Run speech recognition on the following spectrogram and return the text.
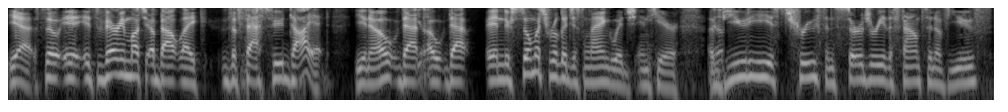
Yeah. So it, it's very much about like the fast food diet, you know, that, Yep. oh, that, and there's so much religious language in here. Yep. Beauty is truth and surgery, the fountain of youth.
